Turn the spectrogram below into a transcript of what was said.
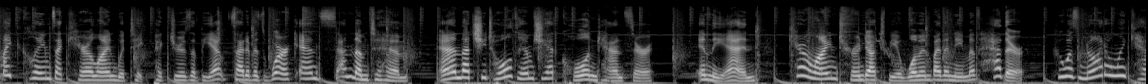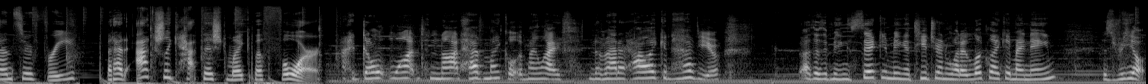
Mike claims that Caroline would take pictures of the outside of his work and send them to him, and that she told him she had colon cancer. In the end, Caroline turned out to be a woman by the name of Heather, who was not only cancer free, but had actually catfished Mike before. I don't want to not have Michael in my life, no matter how I can have you. Other than being sick and being a teacher and what I look like in my name is real.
